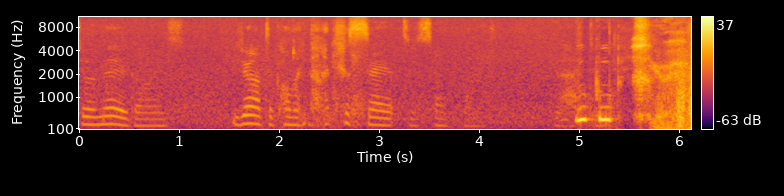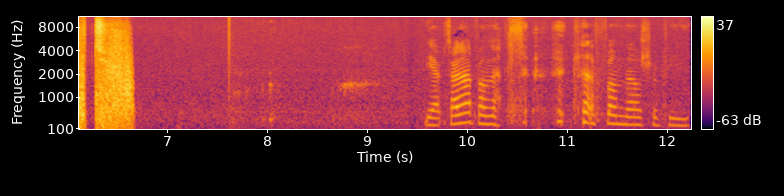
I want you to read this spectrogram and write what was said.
to Amir, guys. You don't have to comment that, just say it to someone. Boop boop. Yep, so that thumbnail, that thumbnail should be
